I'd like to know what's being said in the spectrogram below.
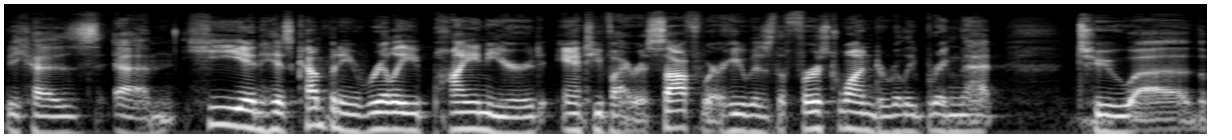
because um, he and his company really pioneered antivirus software. He was the first one to really bring that to uh, the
